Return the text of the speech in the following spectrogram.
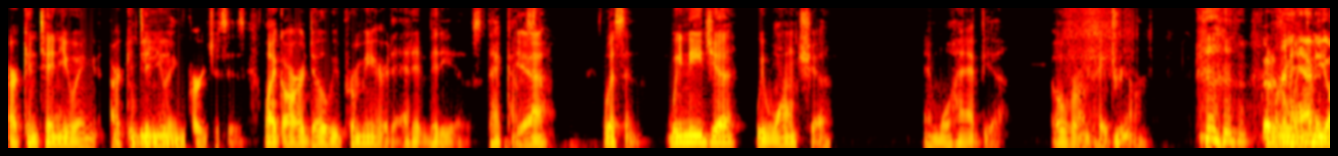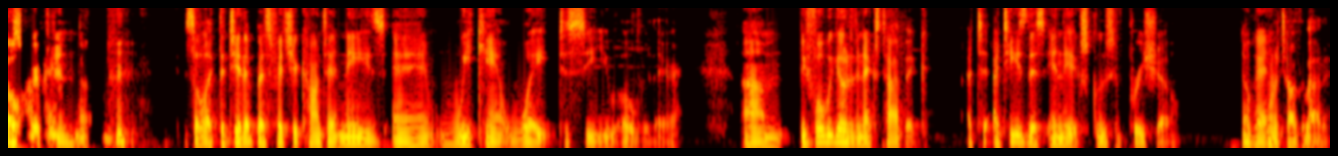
our continuing our continuing purchases like our Adobe Premiere to edit videos that kind of Yeah. stuff. Listen, we need you, we want you, and we'll have you over on Patreon. Go to the link in the description. Select the tier that best fits your content needs, and we can't wait to see you over there. Um, before we go to the next topic, I, te- I teased this in the exclusive pre-show. Okay. I want to talk about it.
